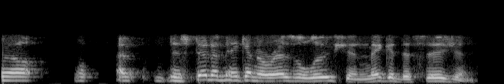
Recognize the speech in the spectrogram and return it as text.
Well, well uh, instead of making a resolution, make a decision.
